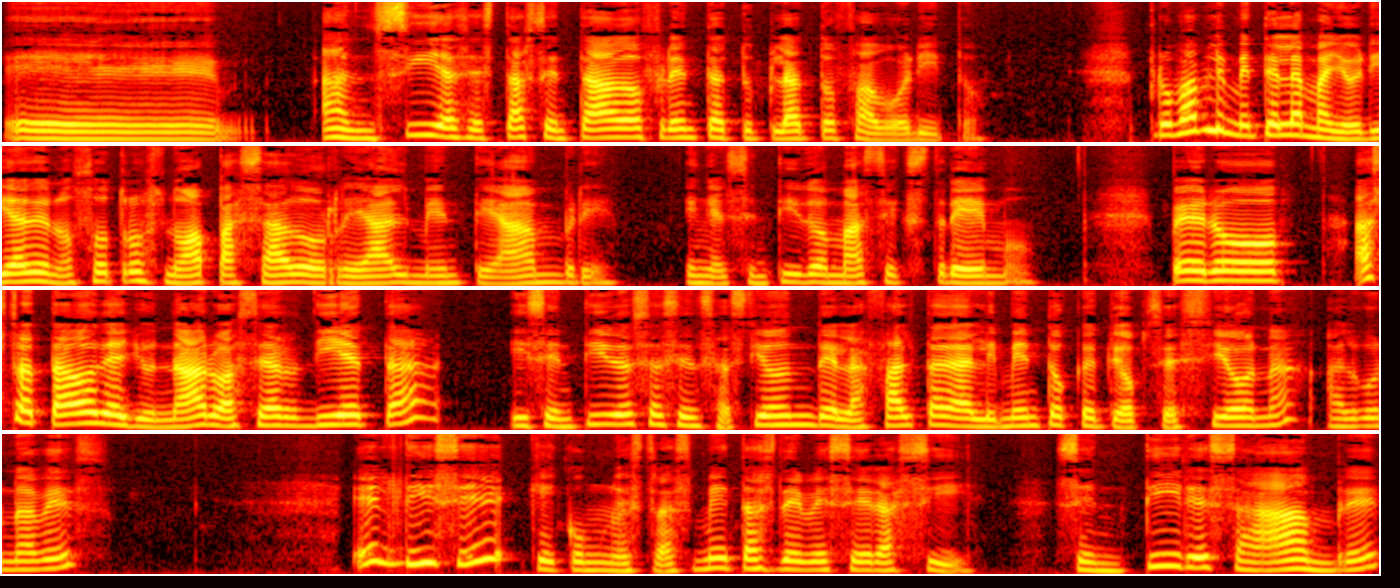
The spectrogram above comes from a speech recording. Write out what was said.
Eh, ansías estar sentado frente a tu plato favorito. Probablemente la mayoría de nosotros no ha pasado realmente hambre en el sentido más extremo, pero ¿has tratado de ayunar o hacer dieta y sentido esa sensación de la falta de alimento que te obsesiona alguna vez? Él dice que con nuestras metas debe ser así. Sentir esa hambre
